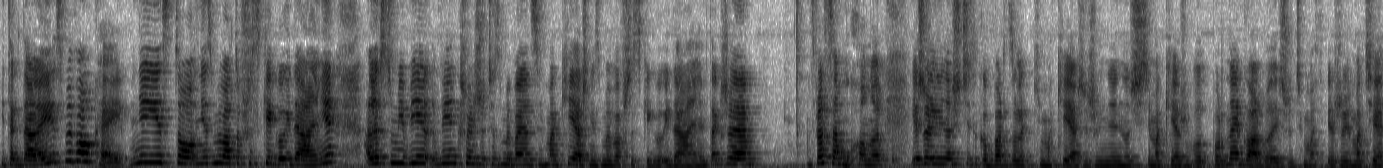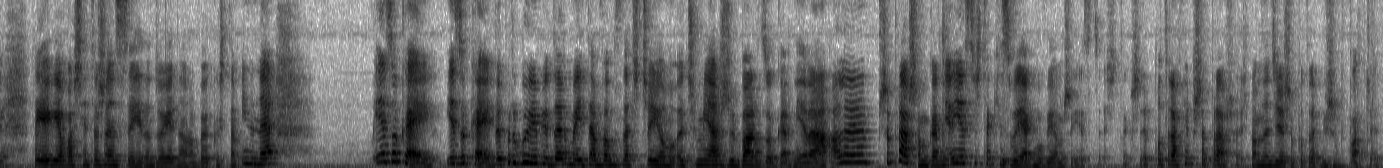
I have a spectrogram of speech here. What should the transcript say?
i tak dalej, zmywa ok. Nie jest to, nie zmywa to wszystkiego idealnie, ale w sumie wie, większość rzeczy zmywających makijaż nie zmywa wszystkiego idealnie, także zwracam mu honor. Jeżeli nosicie tylko bardzo lekki makijaż, jeżeli nie nosicie makijażu wodoodpornego, albo jeżeli, jeżeli macie, tak jak ja właśnie te rzęsy jeden do jeden, albo jakoś tam inne, jest okej, jest okej. Wypróbuję biodermę i dam Wam znać, czy, ją, czy miażdży bardzo Garniera, ale przepraszam, Garnier, nie jesteś taki zły, jak mówiłam, że jesteś. Także potrafię przepraszać. Mam nadzieję, że potrafisz wybaczyć.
